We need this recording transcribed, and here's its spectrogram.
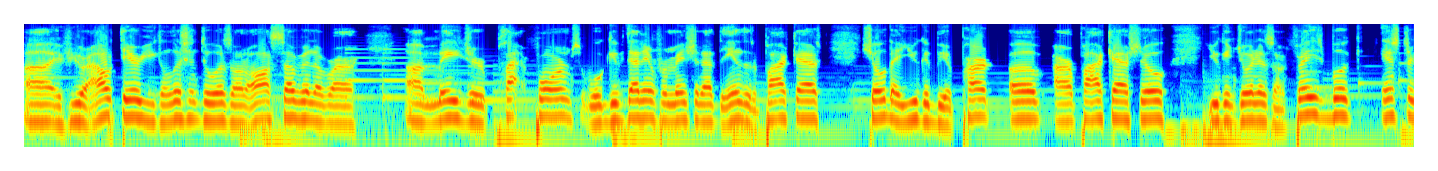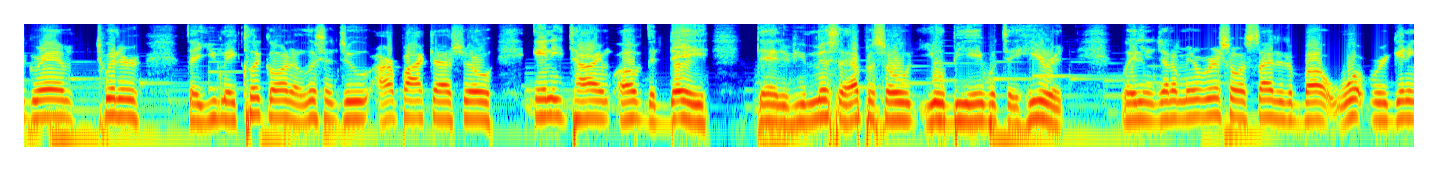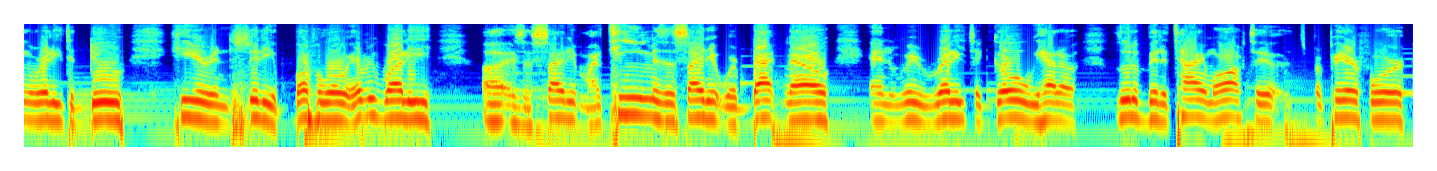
Uh, if you're out there, you can listen to us on all seven of our uh, major platforms. We'll give that information at the end of the podcast. Show that you can be a part of our podcast show. You can join us on Facebook, Instagram, Twitter, that you may click on and listen to our podcast show any time of the day. That if you miss an episode, you'll be able to hear it. Ladies and gentlemen, we're so excited about what we're getting ready to do here in the city of Buffalo. Everybody uh, is excited. My team is excited. We're back now and we're ready to go. We had a little bit of time off to, to prepare for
